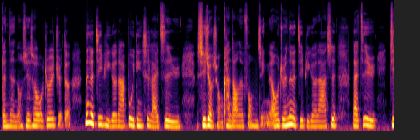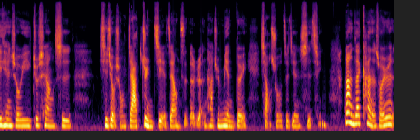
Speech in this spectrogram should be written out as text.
等等东西的时候，我就会觉得那个鸡皮疙瘩不一定是来自于喜久雄看到那风景的，我觉得那个鸡皮疙瘩是来自于吉田修一，就像是。喜九雄加俊介这样子的人，他去面对小说这件事情。当然，在看的时候，因为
